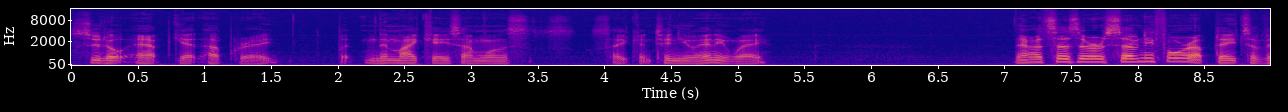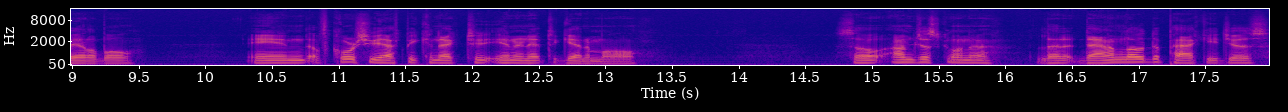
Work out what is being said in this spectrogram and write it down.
sudo apt-get upgrade. But in my case, I'm going to say continue anyway. Now it says there are 74 updates available, and of course you have to be connected to the internet to get them all. So I'm just going to let it download the packages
